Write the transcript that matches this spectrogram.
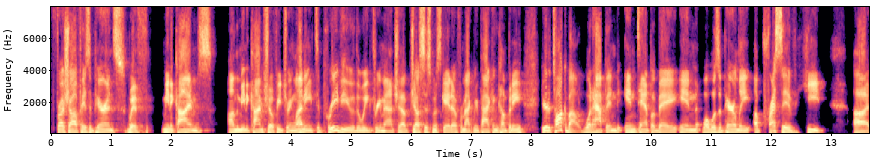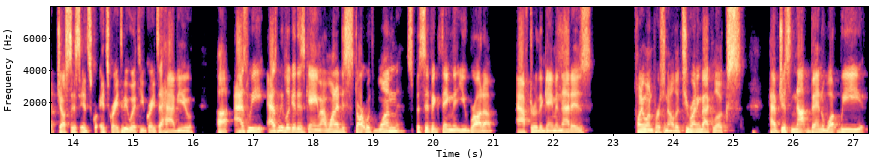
fresh off his appearance with Mina Kimes on the Mina Kimes show featuring Lenny to preview the week three matchup. Justice Mosqueda from Acme Packing Company here to talk about what happened in Tampa Bay in what was apparently oppressive heat. Uh, Justice, it's it's great to be with you. Great to have you. Uh, as we as we look at this game, I wanted to start with one specific thing that you brought up after the game, and that is 21 personnel. The two running back looks have just not been what we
